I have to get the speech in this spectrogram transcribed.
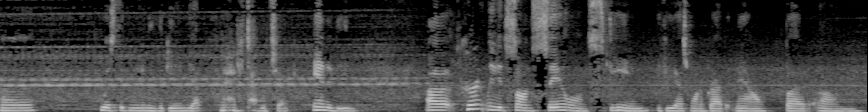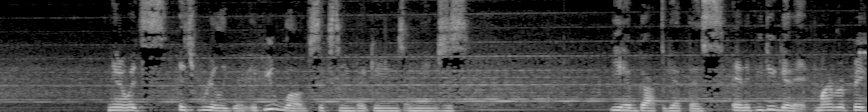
uh, who was the name of the game. Yep, I had to double check. Anodyne. Uh, currently, it's on sale on Steam if you guys want to grab it now. But um, you know, it's it's really great. If you love 16-bit games, I mean, just you have got to get this. And if you do get it, my big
